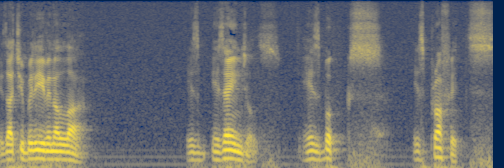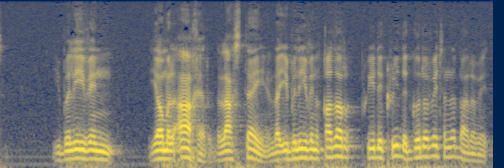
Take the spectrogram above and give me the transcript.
is that you believe in Allah, His, His angels, His books, His prophets. You believe in Yawm al-Akhir, the last day, and that you believe in Qadr, pre-decree, the good of it and the bad of it.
